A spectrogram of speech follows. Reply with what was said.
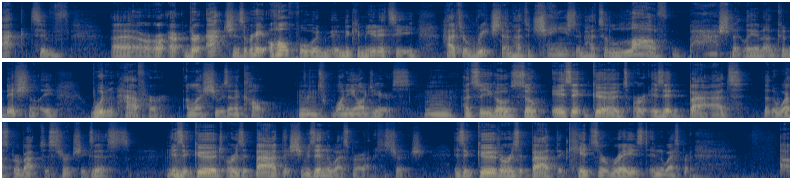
active. Uh, or, or, their actions are very awful in, in the community. How to reach them, how to change them, how to love passionately and unconditionally wouldn't have her unless she was in a cult for mm. 20 odd years. Mm. And so you go, so is it good or is it bad that the Westboro Baptist Church exists? Mm. Is hmm. it good or is it bad that she was in the Westboro Baptist Church? Is it good or is it bad that kids are raised in the Westboro? Uh,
